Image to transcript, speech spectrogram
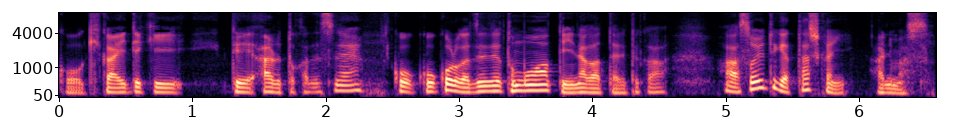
こう機械的であるとかですねこう心が全然伴っていなかったりとかあそういう時は確かにあります。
